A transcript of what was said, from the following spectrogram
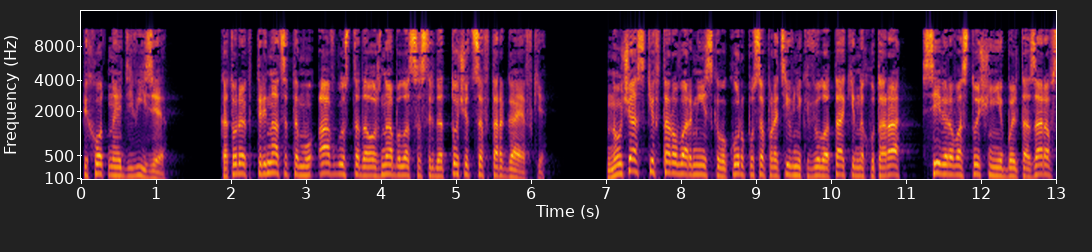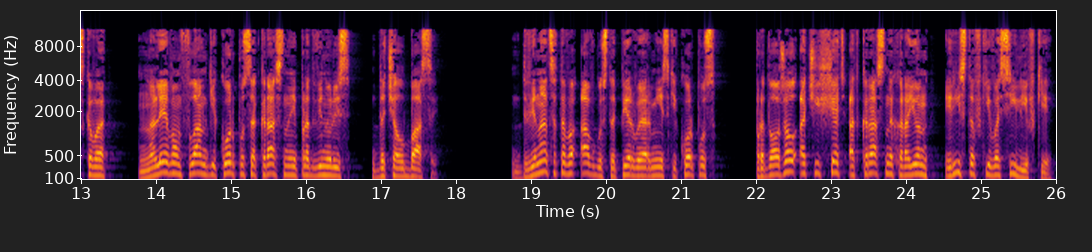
пехотная дивизия, которая к 13 августа должна была сосредоточиться в Торгаевке. На участке второго армейского корпуса противник вел атаки на хутора северо-восточнее Бальтазаровского, на левом фланге корпуса красные продвинулись до Чалбасы. 12 августа первый армейский корпус – продолжал очищать от красных район Иристовки-Васильевки.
